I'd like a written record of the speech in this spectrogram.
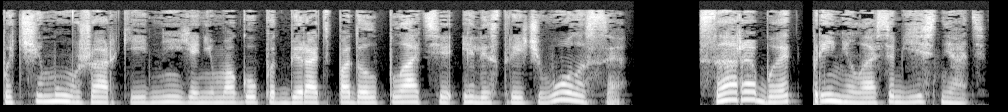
почему в жаркие дни я не могу подбирать подол платья или стричь волосы, Сара Бет принялась объяснять.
